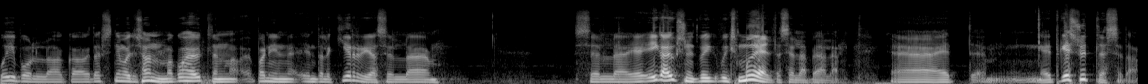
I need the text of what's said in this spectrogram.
võib-olla, aga täpselt niimoodi see on, ma kohe ütlen, ma panin endale kirja selle, selle ja igaüks nüüd või, võiks mõelda selle peale et, et kes ütles seda.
